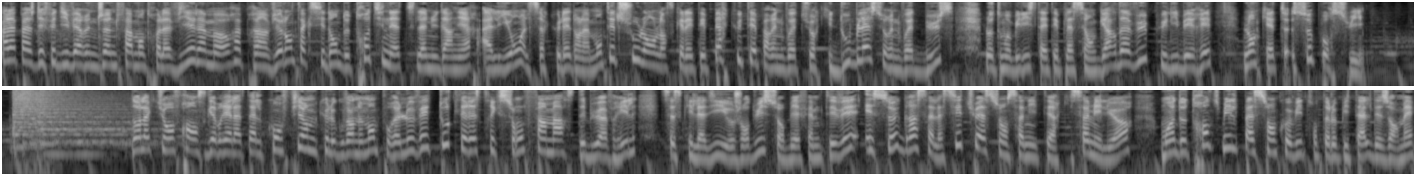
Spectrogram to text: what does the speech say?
À la page des faits divers, une jeune femme entre la vie et la mort après un violent accident de trottinette la nuit dernière à Lyon. Elle circulait dans la montée de Choulan lorsqu'elle a été percutée par une voiture qui doublait sur une voie de bus. L'automobiliste a été placé en garde à vue puis libéré. L'enquête se poursuit. Dans l'actu en France, Gabriel Attal confirme que le gouvernement pourrait lever toutes les restrictions fin mars, début avril. C'est ce qu'il a dit aujourd'hui sur BFM TV et ce, grâce à la situation sanitaire qui s'améliore. Moins de 30 000 patients Covid sont à l'hôpital désormais.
